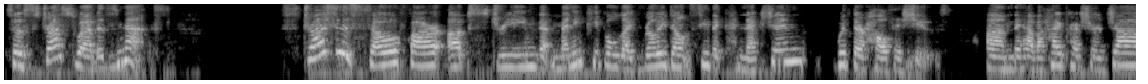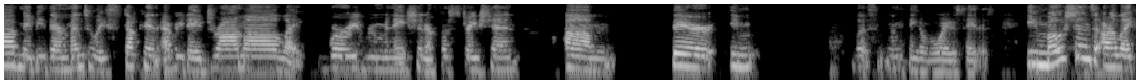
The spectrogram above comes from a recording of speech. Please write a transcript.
So stress web is next stress is so far upstream that many people like really don't see the connection with their health issues. Um, they have a high pressure job, maybe they're mentally stuck in everyday drama like worry, rumination, or frustration. Um, they're, let's, let me think of a way to say this. Emotions are like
